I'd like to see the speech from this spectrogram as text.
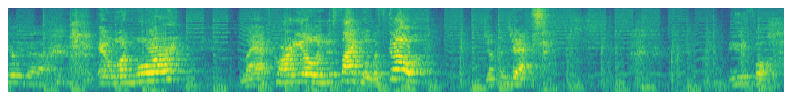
Really good. And one more. Last cardio in this cycle. Let's go. Jumping jacks. Beautiful.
